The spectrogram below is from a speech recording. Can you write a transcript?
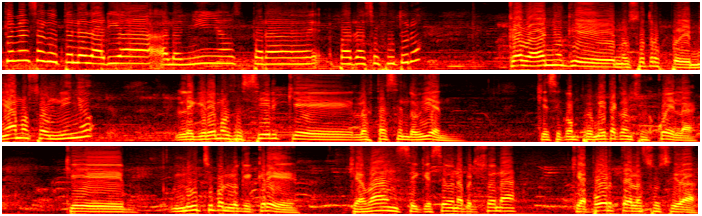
¿Qué mensaje usted le daría a los niños para, para su futuro? Cada año que nosotros premiamos a un niño, le queremos decir que lo está haciendo bien, que se comprometa con su escuela, que luche por lo que cree, que avance, que sea una persona que aporte a la sociedad.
